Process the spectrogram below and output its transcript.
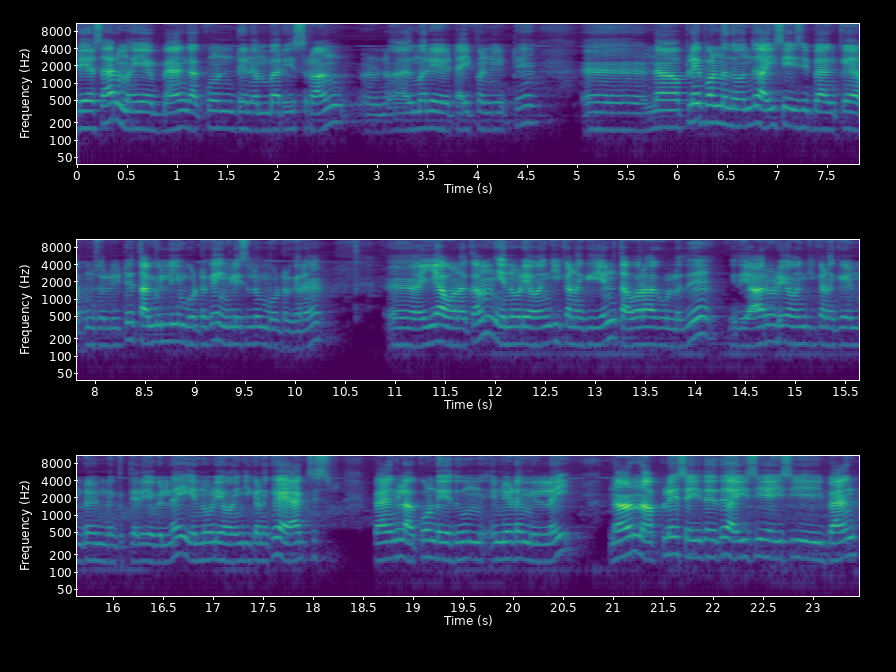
dear sir my bank account number is wrong அது மாதிரி டைப் பண்ணிவிட்டு நான் அப்ளை பண்ணது வந்து ஐசிஐசி பேங்க்கு அப்படின்னு சொல்லிவிட்டு தமிழ்லேயும் போட்டிருக்கேன் இங்கிலீஷ்லையும் போட்டிருக்கிறேன். ஐயா வணக்கம். என்னுடைய வங்கி கணக்கு எண் தவறாக உள்ளது. இது யாருடைய வங்கி கணக்கு என்று எனக்கு தெரியவில்லை. என்னுடைய வங்கி கணக்கு ஆக்சிஸ் பேங்கில் அக்கௌண்ட் எதுவும் என்னிடம் இல்லை. நான் அப்ளை செய்தது ஐசிஐசிஐ பேங்க்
